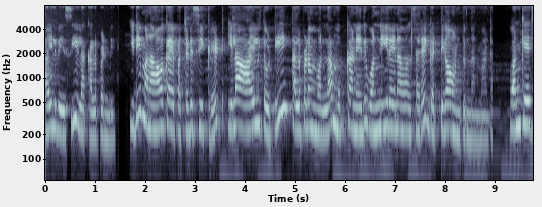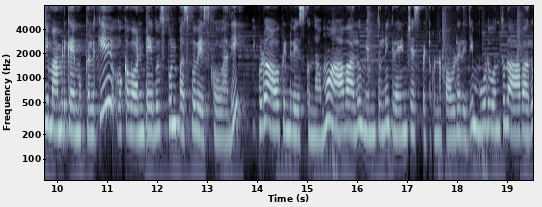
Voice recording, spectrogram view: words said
ఆయిల్ వేసి ఇలా కలపండి. ఇది మన ఆవకాయ పచ్చడి సీక్రెట్. ఇలా ఆయిల్ తోటి కలపడం వల్ల ముక్క అనేది వన్ ఇయర్ అయినా సరే గట్టిగా ఉంటుందన్నమాట. వన్ కేజీ మామిడికాయ ముక్కలకి ఒక వన్ టేబుల్ స్పూన్ పసుపు వేసుకోవాలి. ఇప్పుడు ఆవపిండి వేసుకుందాము. ఆవాలు మెంతుల్ని గ్రైండ్ చేసి పెట్టుకున్న పౌడర్ ఇది. మూడు వంతులు ఆవాలు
